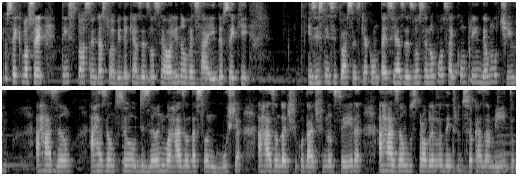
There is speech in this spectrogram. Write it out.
Eu sei que você tem situações da sua vida que às vezes você olha e não vê saída. Eu sei que existem situações que acontecem e às vezes você não consegue compreender o motivo, a razão a razão do seu desânimo, a razão da sua angústia, a razão da dificuldade financeira, a razão dos problemas dentro do seu casamento,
